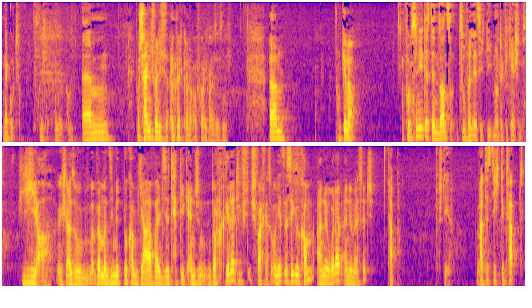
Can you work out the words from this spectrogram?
Na gut. Ist nicht angekommen. Ähm, Wahrscheinlich, weil ich das iPad gerade aufhabe, ich weiß es nicht. Ähm, genau. funktioniert das denn sonst zuverlässig, die Notifications? Ja, ich, also wenn man sie mitbekommt, ja, weil diese Taptic Engine doch relativ schwach ist. Oh, jetzt ist sie gekommen. Anne Roddert, eine Message. Tab. Verstehe. Hat es dich getappt?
